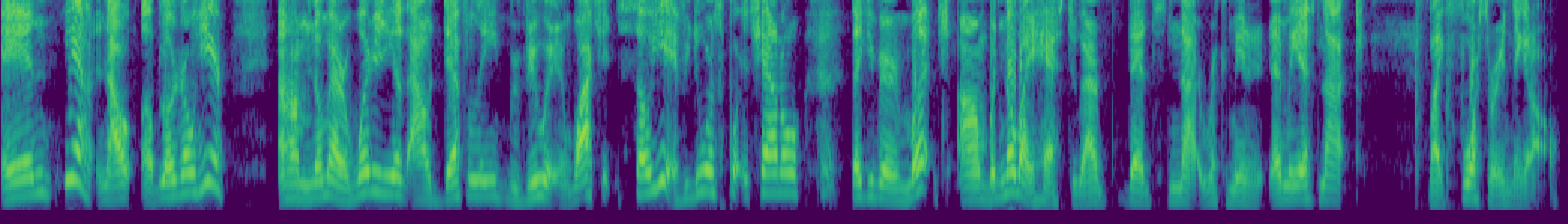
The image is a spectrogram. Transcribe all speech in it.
And yeah, and I'll upload it on here. Um, no matter what it is, I'll definitely review it and watch it. So yeah, if you do want to support the channel, thank you very much. Um, but nobody has to. I that's not recommended. I mean, it's not like forced or anything at all.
